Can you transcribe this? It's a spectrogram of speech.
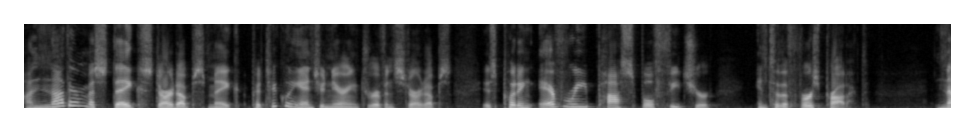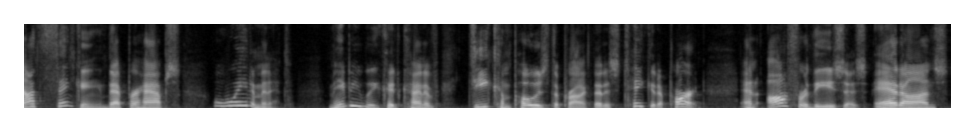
Another mistake startups make, particularly engineering driven startups, is putting every possible feature into the first product, not thinking that perhaps, well, wait a minute, maybe we could kind of decompose the product, that is, take it apart and offer these as add-ons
